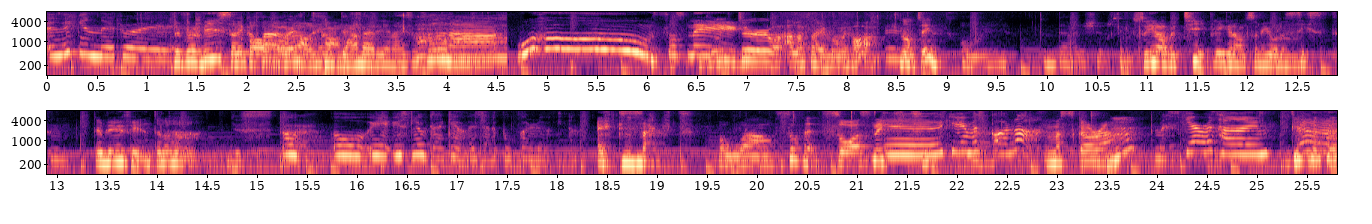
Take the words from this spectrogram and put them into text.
Vilken tror jag är... Nu får du visa vilka färger du har i kameran. färgerna är så fina. Woho! Så snyggt! Glitter och alla färger man vill ha. Någonsin. Oj, den där är tjusig. Så gör vi typ likadant som vi gjorde sist. Det blir ju fint, eller hur? Just det. Och i, i slutet kan vi sätta på peruken. Exakt. Oh wow, så fint. Så snyggt. Eh, Vilken är mascara? Mascara. Mascara time! Jag brukar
